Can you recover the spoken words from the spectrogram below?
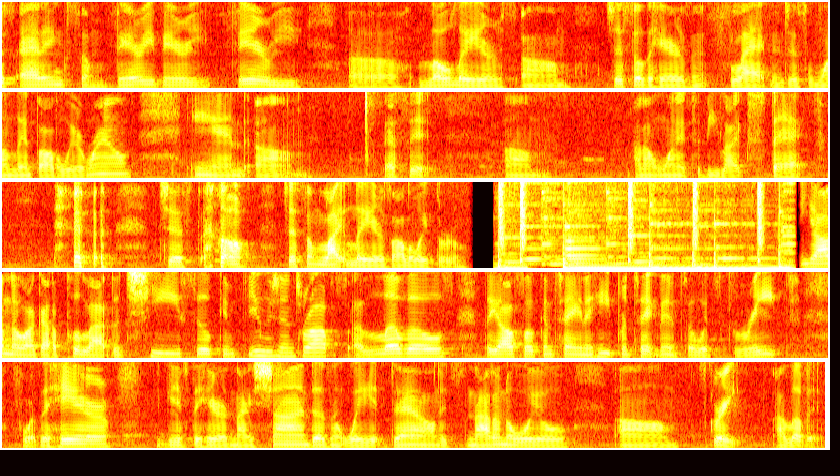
Just adding some very, very, very uh, low layers um, just so the hair isn't flat and just one length all the way around. and um, that's it. Um, I don't want it to be like stacked. just, um, just some light layers all the way through. Y'all know I got to pull out the CHI Silk Infusion drops. I love those. They also contain a heat protectant, so it's great for the hair. It gives the hair a nice shine, doesn't weigh it down. It's not an oil. Um, it's great. I love it.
